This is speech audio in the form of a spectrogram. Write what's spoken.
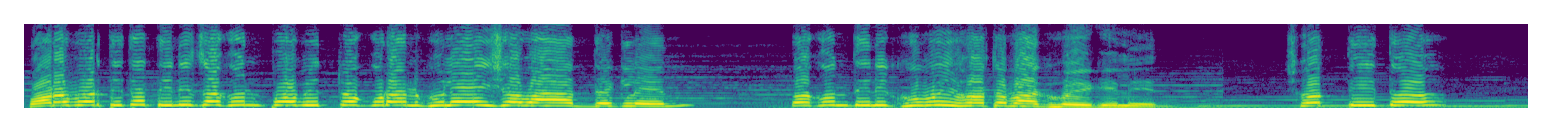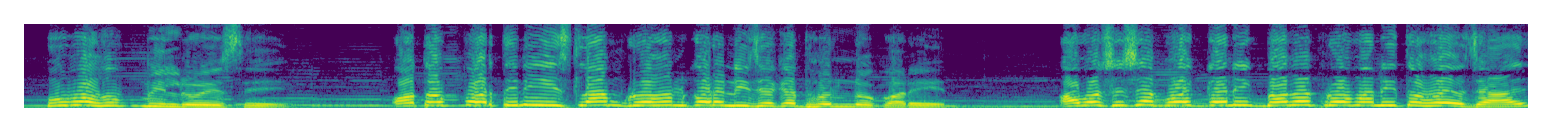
পরবর্তীতে তিনি যখন পবিত্র কোরআন খুলে এইসব আয়াত দেখলেন তখন তিনি খুবই হতবাক হয়ে গেলেন। সত্যিই তো হুবহুব মিল রয়েছে। অতঃপর তিনি ইসলাম গ্রহণ করে নিজেকে ধন্য করেন। অবশেষে বৈজ্ঞানিকভাবে প্রমাণিত হয়ে যায়,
